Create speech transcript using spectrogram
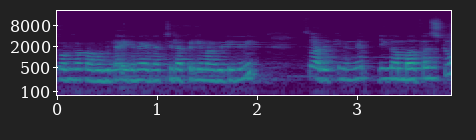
ತೋರಿಸೋಕ್ಕಾಗೋದಿಲ್ಲ ಈಗ ಎಲ್ಲ ಚಿಲಪಿಲಿ ಮಾಡಿಬಿಟ್ಟಿದ್ದೀನಿ ಸೊ ಅದಕ್ಕೆ ನಾನು ಈಗ ಫಸ್ಟು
